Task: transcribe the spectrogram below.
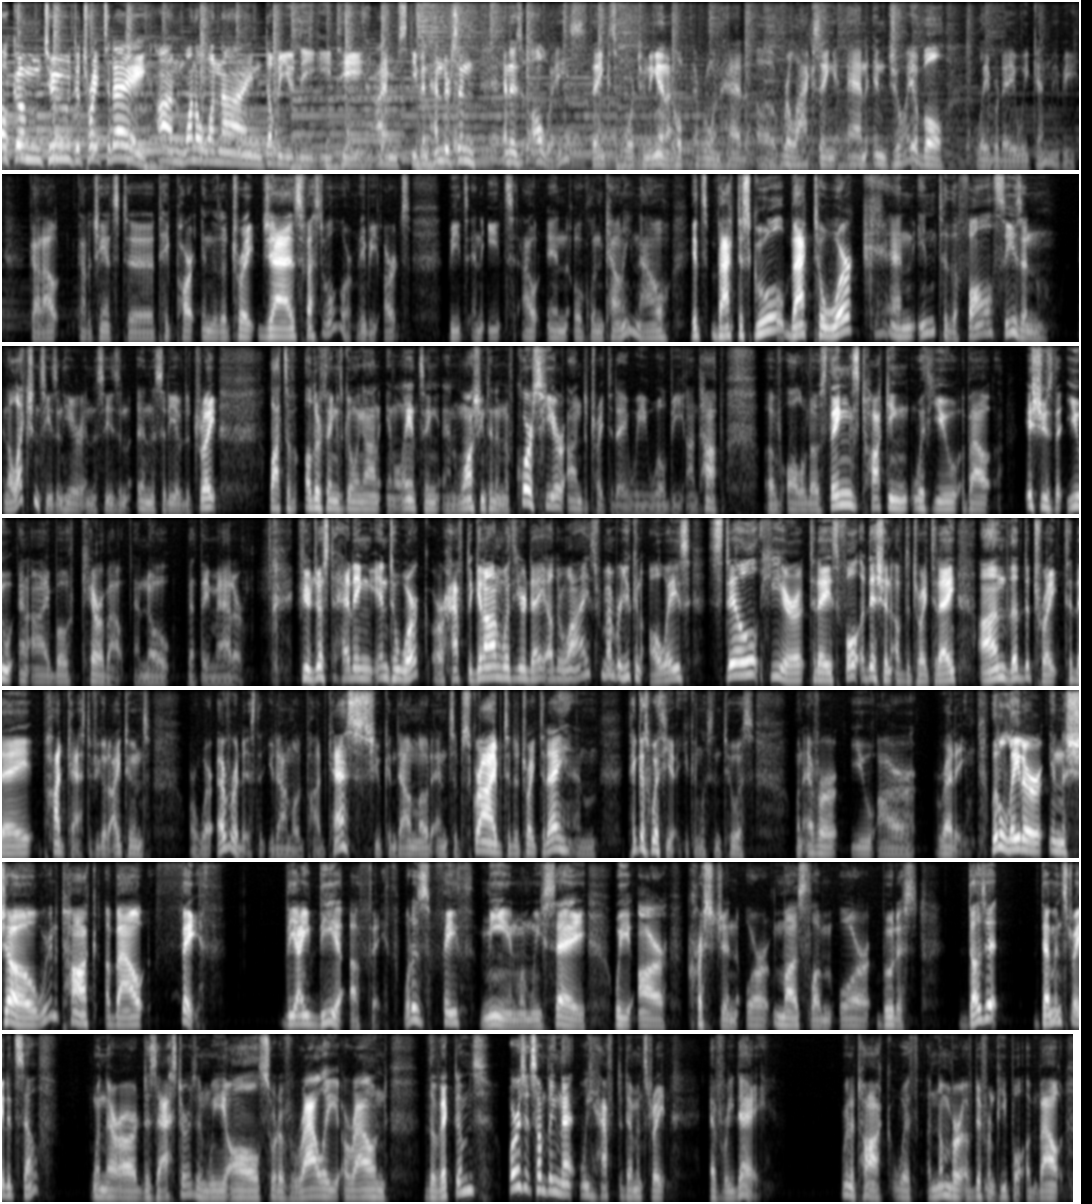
welcome to Detroit Today on 1019 WDET. I'm Stephen Henderson, and as always, thanks for tuning in. I hope everyone had a relaxing and enjoyable Labor Day weekend. Maybe got out, got a chance to take part in the Detroit Jazz Festival, or maybe Arts Beats and Eats out in Oakland County. Now it's back to school, back to work, and into the fall season an election season here in the season in the city of Detroit. Lots of other things going on in Lansing and Washington. And of course, here on Detroit Today, we will be on top of all of those things, talking with you about issues that you and I both care about and know that they matter. If you're just heading into work or have to get on with your day otherwise, remember you can always still hear today's full edition of Detroit Today on the Detroit Today podcast. If you go to iTunes, or wherever it is that you download podcasts. You can download and subscribe to Detroit Today and take us with you. You can listen to us whenever you are ready. A little later in the show, we're going to talk about faith, the idea of faith. What does faith mean when we say we are Christian or Muslim or Buddhist? Does it demonstrate itself when there are disasters and we all sort of rally around? The victims, or is it something that we have to demonstrate every day? We're going to talk with a number of different people about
